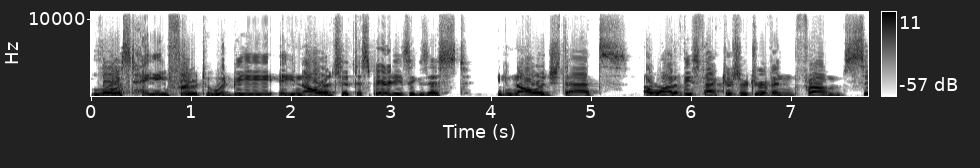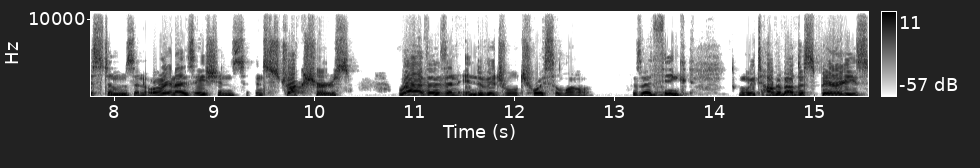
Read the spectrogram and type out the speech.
lowest hanging fruit would be acknowledge that disparities exist, acknowledge that a lot of these factors are driven from systems and organizations and structures rather than individual choice alone. Because I think when we talk about disparities,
